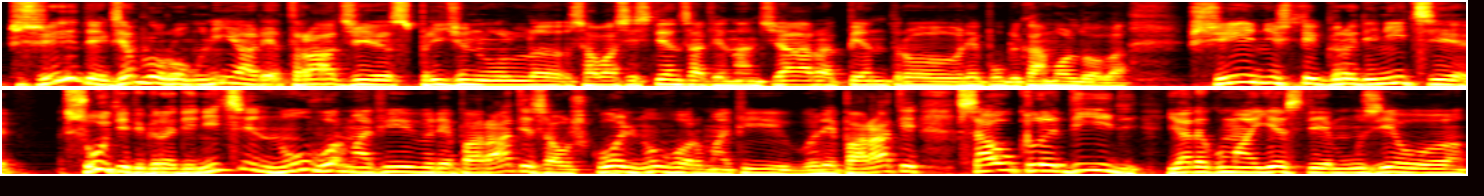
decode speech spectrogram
Și, de exemplu, România retrage sprijinul sau asistența financiară pentru Republica Moldova. Și niște grădinițe sute de grădinițe nu vor mai fi reparate sau școli nu vor mai fi reparate sau clădiri, iată cum este Muzeul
